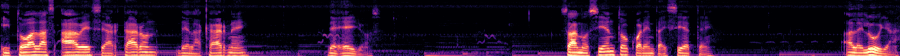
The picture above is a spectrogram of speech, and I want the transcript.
y todas las aves se hartaron de la carne de ellos. Salmo 147 Aleluya.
